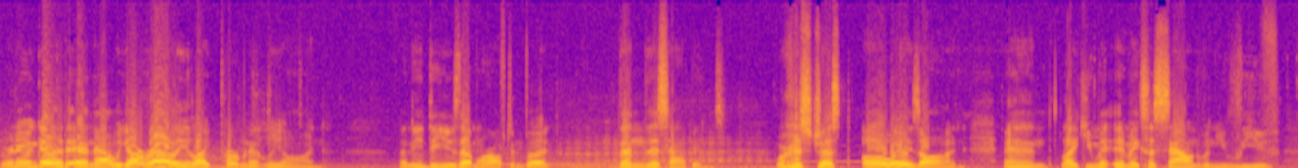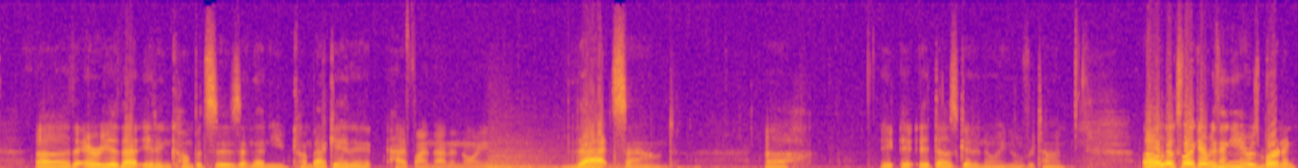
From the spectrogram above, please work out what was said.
We're doing good, and now we got Rally, like, permanently on. I need to use that more often, but then this happens. Where it's just always on. And, like, you, ma it makes a sound when you leave uh, the area that it encompasses, and then you come back in, and I find that annoying. That sound. Ugh. It, it, it does get annoying over time. Uh, looks like everything here is burning,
